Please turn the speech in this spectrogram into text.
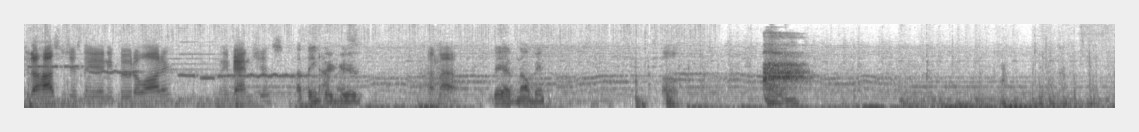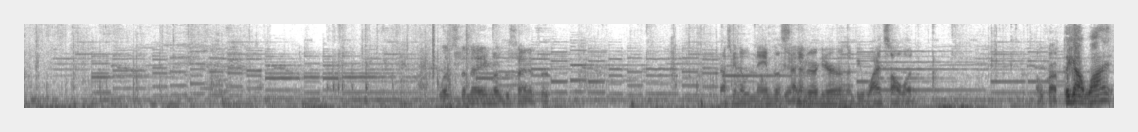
Do the hostages need any food or water? Any bandages? I think they're good. I'm out. They have not been. Name of the senator? That's me the name of the Yeah. senator here. That'd be Wyatt Saltwood. Okay. They got Wyatt?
